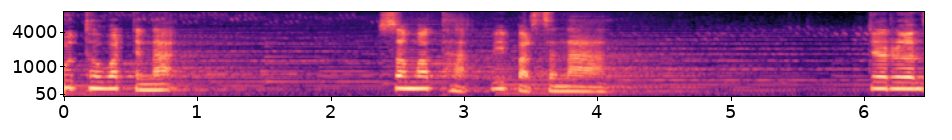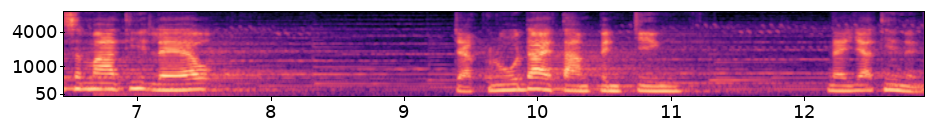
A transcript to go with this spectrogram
พุทธวจนะ สมถะวิปัสสนา เจริญสมาธิแล้วจะรู้ได้ตามเป็นจริง ในยะที่หนึ่ง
